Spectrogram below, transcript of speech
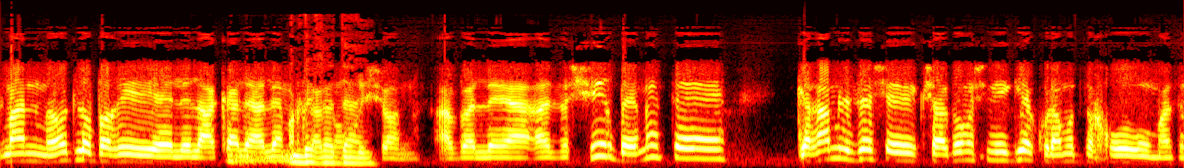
זמן מאוד לא בריא אה, ללהקה להיעלם אחרי האלבום בוודאי. הראשון. אבל אה, אז השיר באמת אה, גרם לזה שכשהאלבום השני הגיע כולם עוד זכרו מה זה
